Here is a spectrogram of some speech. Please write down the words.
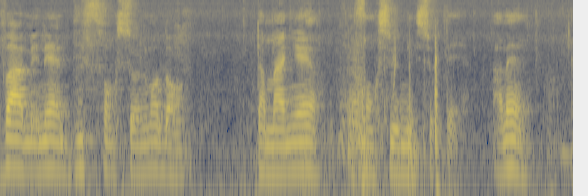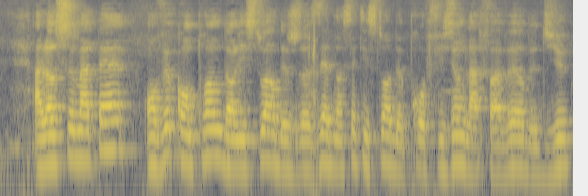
va amener un dysfonctionnement dans ta manière de fonctionner sur Terre. Amen. Alors ce matin, on veut comprendre dans l'histoire de Joseph, dans cette histoire de profusion de la faveur de Dieu,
